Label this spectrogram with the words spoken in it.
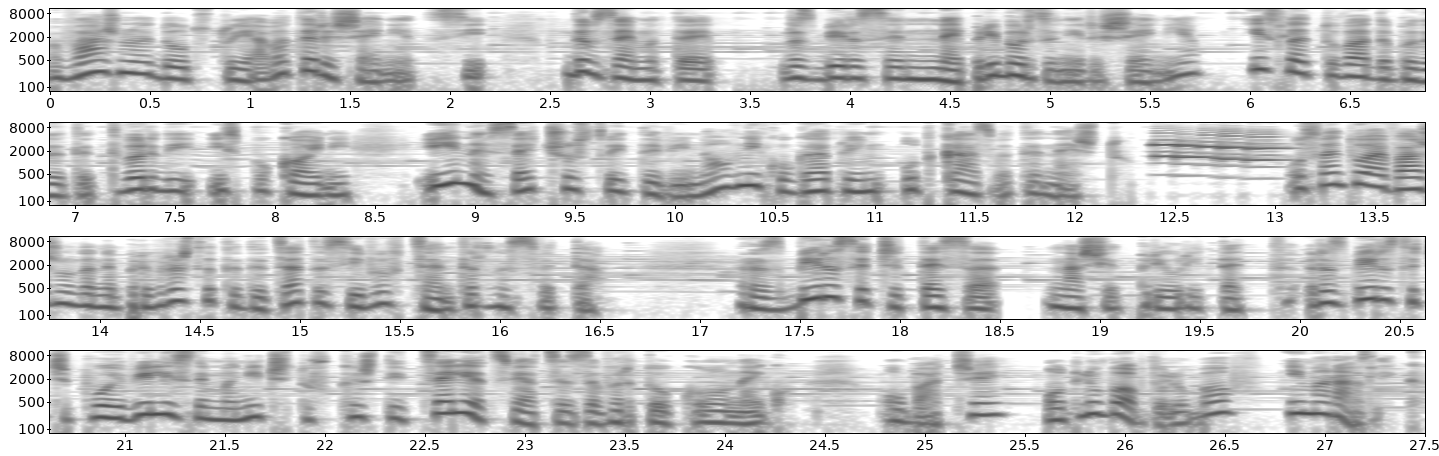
Важно е да отстоявате решенията си, да вземате, разбира се, неприбързани решения и след това да бъдете твърди и спокойни и не се чувствайте виновни, когато им отказвате нещо. Освен това е важно да не превръщате децата си в център на света. Разбира се, че те са нашият приоритет. Разбира се, че появили се маничето вкъщи, целият свят се завърта около него. Обаче, от любов до любов има разлика.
